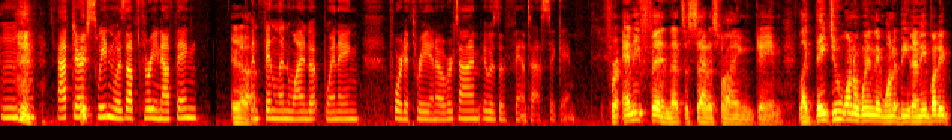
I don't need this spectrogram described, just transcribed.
mm-hmm. After It- Sweden was up three nothing yeah, and Finland wound up winning four to three in overtime, it was a fantastic game. for any Finn, that's a satisfying game. Like they do want to win, they want to beat anybody,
